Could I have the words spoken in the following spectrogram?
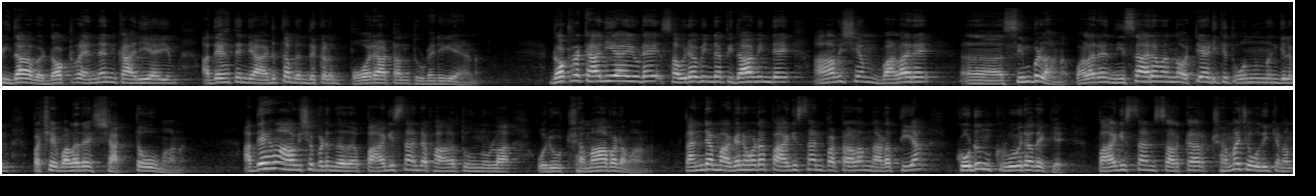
പിതാവ് ഡോക്ടർ എൻ എൻ കാലിയായും അദ്ദേഹത്തിന്റെ അടുത്ത ബന്ധുക്കളും പോരാട്ടം തുടരുകയാണ്. ഡോക്ടർ കാലിയായുടെ സൗരഭിന്റെ പിതാവിന്റെ ആവശ്യം വളരെ സിമ്പിളാണ്. വളരെ നിസ്സാരമെന്ന് ഒറ്റയടിക്ക് തോന്നുന്നെങ്കിലും പക്ഷേ വളരെ ശക്തവുമാണ്. അദ്ദേഹം ആവശ്യപ്പെടുന്നത് പാകിസ്ഥാന്റെ ഭാഗത്തു നിന്നുള്ള ഒരു ക്ഷമാപണമാണ്. തന്റെ മകനോട് പാകിസ്ഥാൻ പട്ടാളം നടത്തിയ കൊടും ക്രൂരതയ്ക്ക് പാകിസ്ഥാൻ സർക്കാർ ക്ഷമ ചോദിക്കണം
